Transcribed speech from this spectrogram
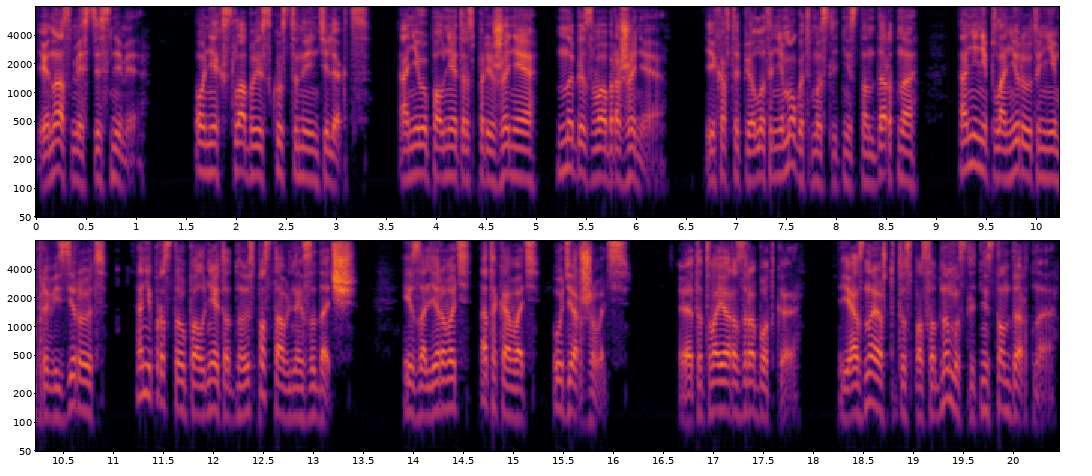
И нас вместе с ними. У них слабый искусственный интеллект. Они выполняют распоряжения, но без воображения. Их автопилоты не могут мыслить нестандартно, они не планируют и не импровизируют, они просто выполняют одну из поставленных задач. Изолировать, атаковать, удерживать. Это твоя разработка. Я знаю, что ты способна мыслить нестандартно.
